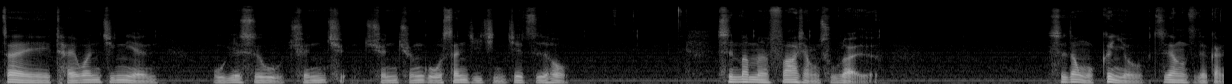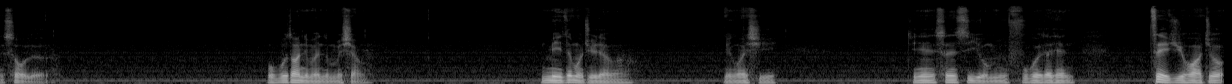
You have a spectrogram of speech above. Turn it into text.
在台湾今年五月十五全全全全国三级警戒之后，是慢慢发想出来的。是让我更有这样子的感受的。我不知道你们怎么想，你们也这么觉得吗？没关系，今天生死有命，富贵在天，这一句话就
